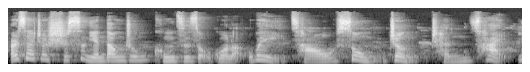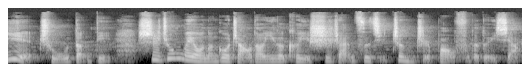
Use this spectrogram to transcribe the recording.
而在这十四年当中，孔子走过了魏、曹、宋、郑、陈、蔡、叶、楚等地，始终没有能够找到一个可以施展自己政治抱负的对象。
